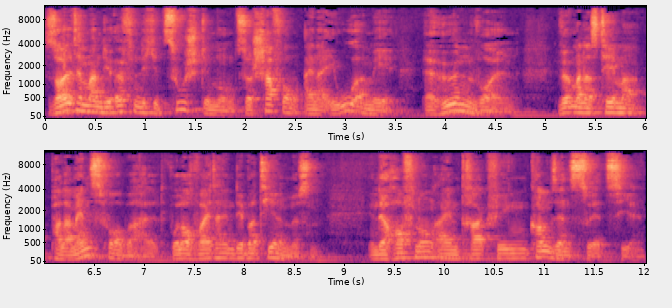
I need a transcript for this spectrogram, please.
Sollte man die öffentliche Zustimmung zur Schaffung einer EU-Armee erhöhen wollen, wird man das Thema Parlamentsvorbehalt wohl auch weiterhin debattieren müssen, in der Hoffnung, einen tragfähigen Konsens zu erzielen.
